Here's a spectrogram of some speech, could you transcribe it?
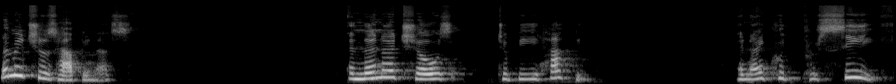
Let me choose happiness. And then I chose to be happy and I could perceive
